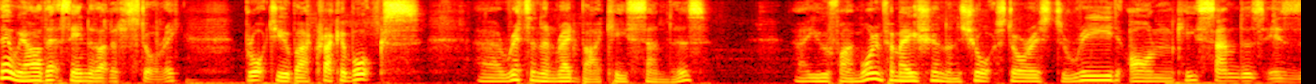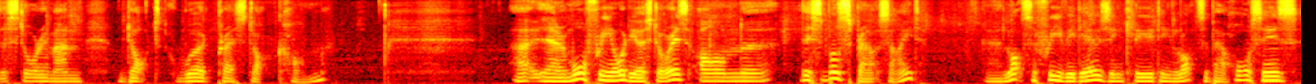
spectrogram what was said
There we are, that's the end of that little story. Brought to you by Cracker Books, uh, written and read by Keith Sanders. Uh, you'll find more information and short stories to read on Keith Sanders is the storyman.wordpress.com. Uh, there are more free audio stories on uh, this Buzzsprout site. Uh, lots of free videos, including lots about horses,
